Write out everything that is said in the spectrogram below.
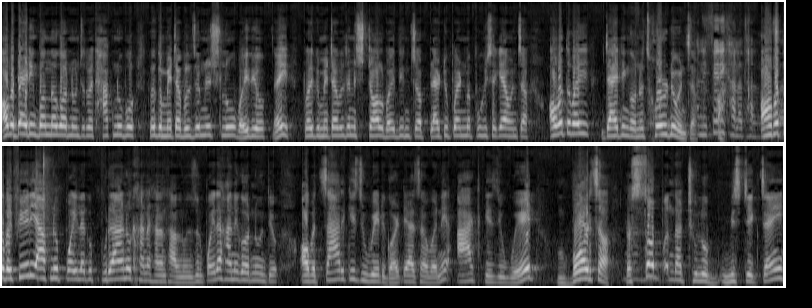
अब डाइटिङ बन्द गर्नुहुन्छ तपाईँ थाक्नुभयो तपाईँको मेटाबोलिजम नै स्लो भइदियो है? तपाईँको मेटाबोलिजम स्टल भइदिन्छ प्लाटु पोइन्टमा पुगिसकेका हुन्छ। अब तपाईँ डाइटिङ गर्नु छोड्नुहुन्छ। अब तपाईँ फेरि आफ्नो पहिलाको पुरानो खाना खान थाल्नुहुन्छ। जुन पहिला खाने गर्नुहुन्थ्यो अब चार केजी वेट घटिया छ भने आठ केजी वेट बढ्छ र सबभन्दा ठुलो मिस्टेक चाहिँ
